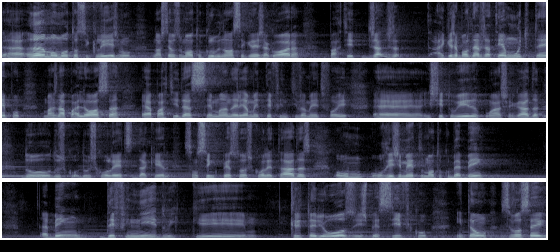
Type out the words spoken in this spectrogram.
ah, ama o motociclismo, nós temos um motoclube na nossa igreja agora. A, partir, já, já, a igreja Bola de Neve já tem há muito tempo, mas na Palhoça, é, a partir dessa semana, ele realmente definitivamente foi é, instituído com a chegada do, dos, dos coletes daquele. São cinco pessoas coletadas. O, o regimento do motoclube é bem é bem definido e, e criterioso e específico. Então, se você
